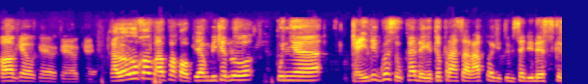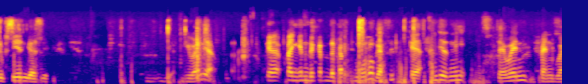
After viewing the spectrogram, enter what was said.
oke, oke, oke, oke. Kalau lu kok apa kok yang bikin lu punya kayak ini gue suka deh gitu perasaan apa gitu bisa dideskripsiin gak sih? gimana ya? Kayak pengen deket-deket mulu gak sih? Kayak anjir nih cewek nih pengen gue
